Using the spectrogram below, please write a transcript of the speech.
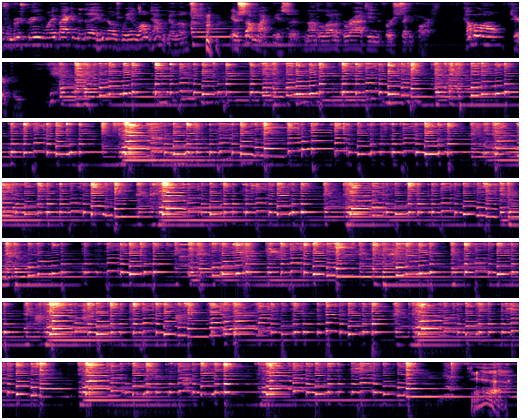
old from Bruce Green way back in the day. Who knows when? A long time ago, though. it was something like this. Uh, not a lot of variety in the first, second part. Come along, Terrapin. Yeah. Yeah.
